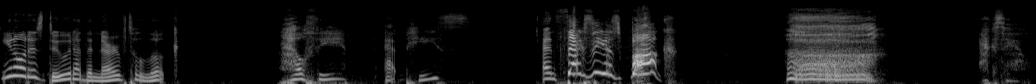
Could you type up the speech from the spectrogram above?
you know, this dude had the nerve to look healthy, at peace, and sexy as fuck. Exhale.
